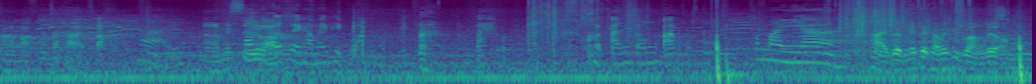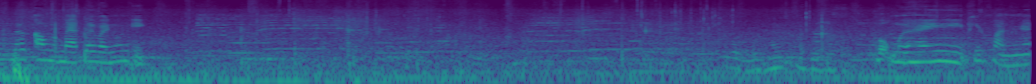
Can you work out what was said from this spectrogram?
ซาบักมันจะหายปะหายอันนั้นไม่เพซื้ราะอหนูละไม่เคยทำให้ผิดหวังไปไปขอตั้งกล้องปั๊บทำไมอะหายแบบไม่เคยทำให้ผิดหวังเลยเหรอเลิกเอาน้องแม็กเลยไว้นู่นอีก บกมือให้พี่ขวัญไง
